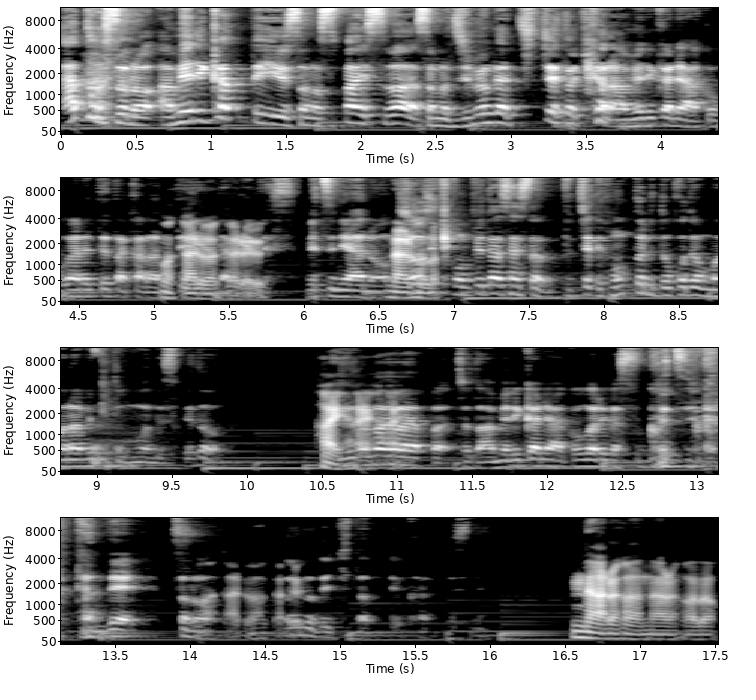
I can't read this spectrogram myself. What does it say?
あとそのアメリカっていうそのスパイスは、その自分がちっちゃい時からアメリカに憧れてたからっていうだけです。別にあの、正直コンピューターサイエンスはぶっちゃけ本当にどこでも学べると思うんですけど、はいはい、はい、はやっぱちょっとアメリカに憧れがすごい強かったんで、その、そういうので来たっていう感じですね。なるほど、なるほど。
